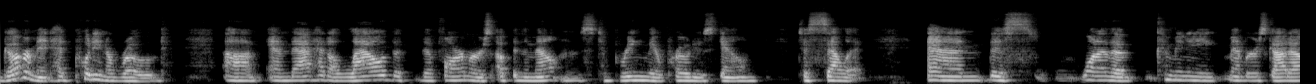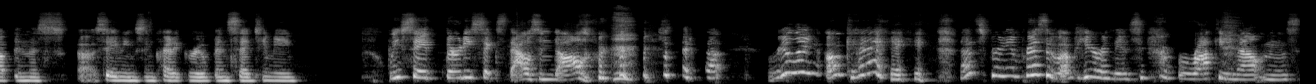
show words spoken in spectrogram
government had put in a road um, and that had allowed the, the farmers up in the mountains to bring their produce down to sell it and this one of the community members got up in this uh, savings and credit group and said to me, "We saved thirty six thousand dollars." really? Okay, that's pretty impressive up here in these Rocky Mountains.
